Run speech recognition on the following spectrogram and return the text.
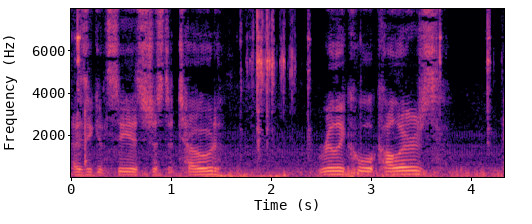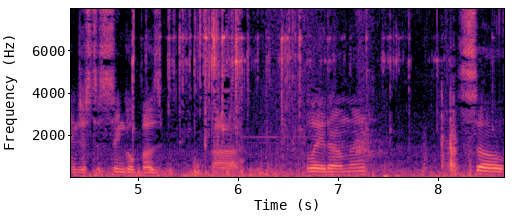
as you can see, it's just a toad. Really cool colors and just a single buzz uh, blade on there. So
